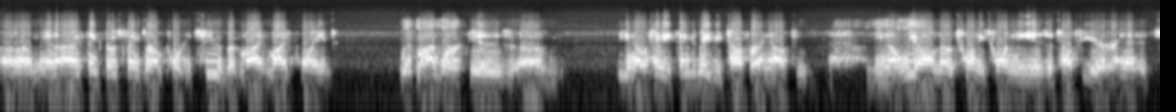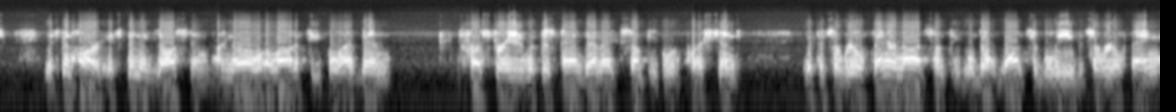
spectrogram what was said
Um, and I think those things are important too. But my my point with my work is, um, you know, hey, things may be tough right now because you know we all know 2020 is a tough year, and it's it's been hard. It's been exhausting. I know a lot of people have been frustrated with this pandemic. Some people have questioned if it's a real thing or not. Some people don't want to believe it's a real thing.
